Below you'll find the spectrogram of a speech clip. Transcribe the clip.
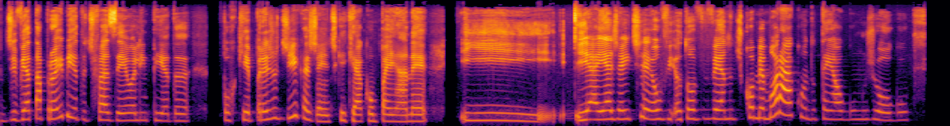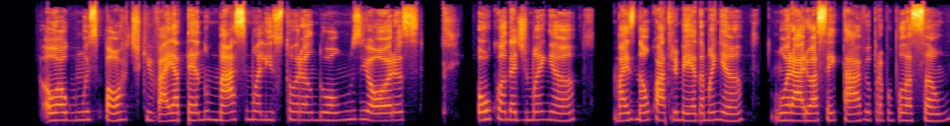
devia estar proibido de fazer Olimpíada, porque prejudica a gente que quer acompanhar, né? E, e aí a gente, eu, eu tô vivendo de comemorar quando tem algum jogo ou algum esporte que vai até no máximo ali estourando 11 horas, ou quando é de manhã, mas não quatro e meia da manhã, um horário aceitável para a população.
